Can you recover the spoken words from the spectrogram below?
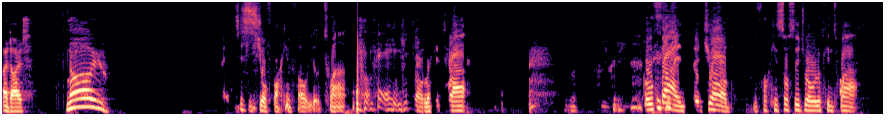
I died. No! This is your fucking fault, you twat. Not me. Go look at twat. Go find a job. You fucking sausage roll looking twat.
